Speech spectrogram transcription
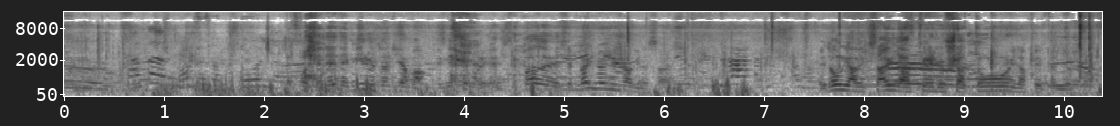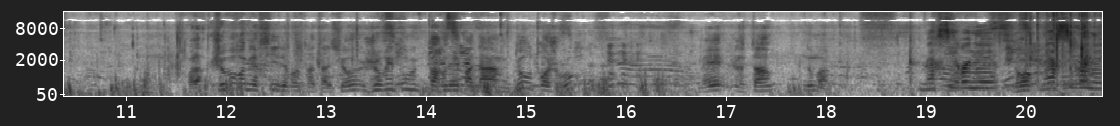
Euh, elle possédait des mines de diamants. Mais c'est vrai, hein, c'est pas, pas une légende ça. Et donc avec ça, il a fait le château, il a fait plein de choses. Voilà, je vous remercie de votre attention. J'aurais pu vous parler pendant deux ou trois jours, mais le temps nous manque. Merci René. Donc- Merci René.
